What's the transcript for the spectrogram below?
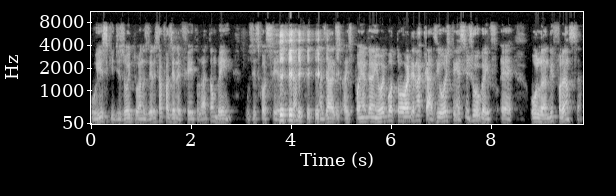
o uísque, 18 anos dele, está fazendo efeito lá também, os escoceses. Né? Mas a, a, Espanha ganhou e botou ordem na casa. E hoje tem esse jogo aí, é, Holanda e França,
